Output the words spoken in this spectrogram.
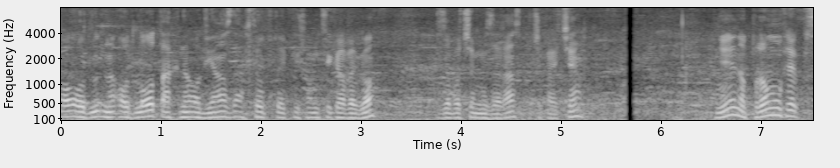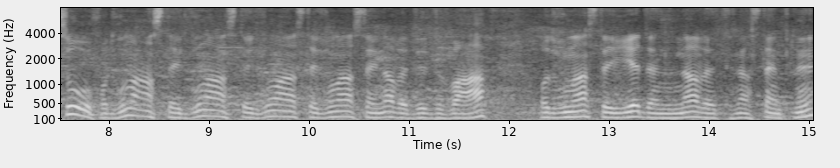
o od, na odlotach, na odjazdach, co tutaj piszą ciekawego. Zobaczymy zaraz, poczekajcie. Nie no, promów jak psów, o 12, 12, 12, 12, nawet 2, o 12, 1, nawet następny.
